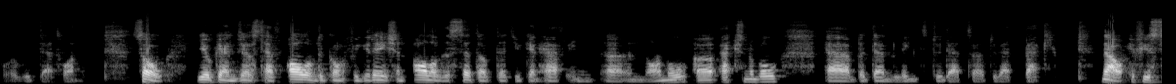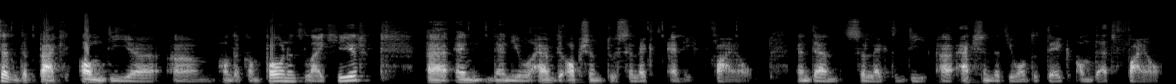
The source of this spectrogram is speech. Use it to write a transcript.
for with that one. So you can just have all of the configuration, all of the setup that you can have in uh, normal uh, actionable, uh, but then linked to that uh, to that pack. Now, if you set the pack on the uh, um, on the component like here, uh, and then you will have the option to select any file and then select the uh, action that you want to take on that file.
